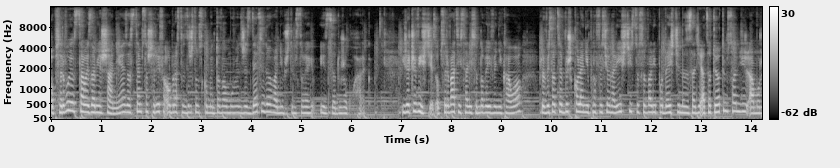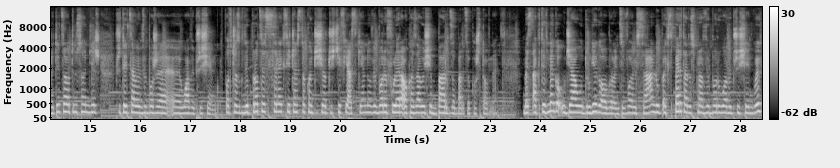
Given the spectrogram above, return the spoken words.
Obserwując całe zamieszanie, zastępca szeryfa obraz ten zresztą skomentował, mówiąc, że zdecydowanie przy tym stole jest za dużo kucharek. I rzeczywiście, z obserwacji sali sądowej wynikało, że wysoce wyszkoleni profesjonaliści stosowali podejście na zasadzie a co ty o tym sądzisz, a może ty co o tym sądzisz, przy tej całym wyborze e, ławy przysięgłych. Podczas gdy proces selekcji często kończy się oczywiście fiaskiem, no wybory Fullera okazały się bardzo, bardzo kosztowne. Bez aktywnego udziału drugiego obrońcy Wolsa lub eksperta do spraw wyboru ławy przysięgłych,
